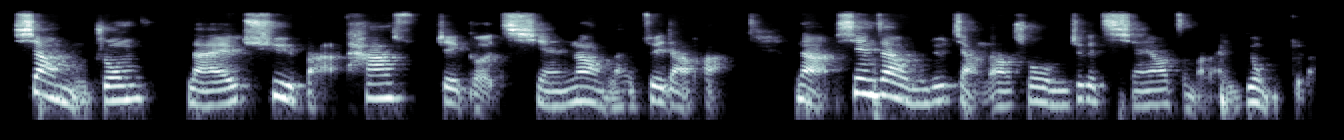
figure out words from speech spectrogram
项目中来去把他这个钱呢来最大化。那现在我们就讲到说，我们这个钱要怎么来用，对吧？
